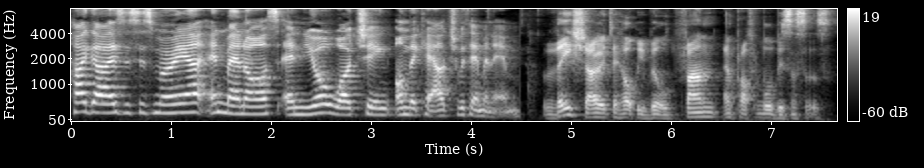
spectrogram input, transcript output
Hi guys, this is Maria and Manos, and you're watching On the Couch with Eminem. The show to help you build fun and profitable businesses.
